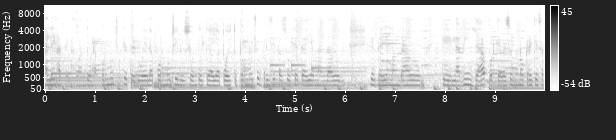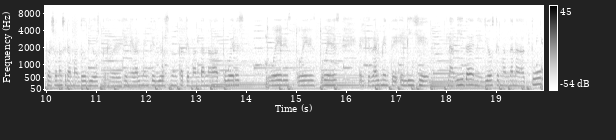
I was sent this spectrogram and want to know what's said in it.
Aléjate, abandona, por mucho que te duela, por mucha ilusión que te haya puesto, por mucho príncipe azul que te haya mandado, que te haya mandado que la vida, porque a veces uno cree que esa persona se la mandó Dios, pero generalmente Dios nunca te manda nada, tú eres, tú eres, tú eres, tú eres el que realmente elige la vida, ni Dios te manda nada, tú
